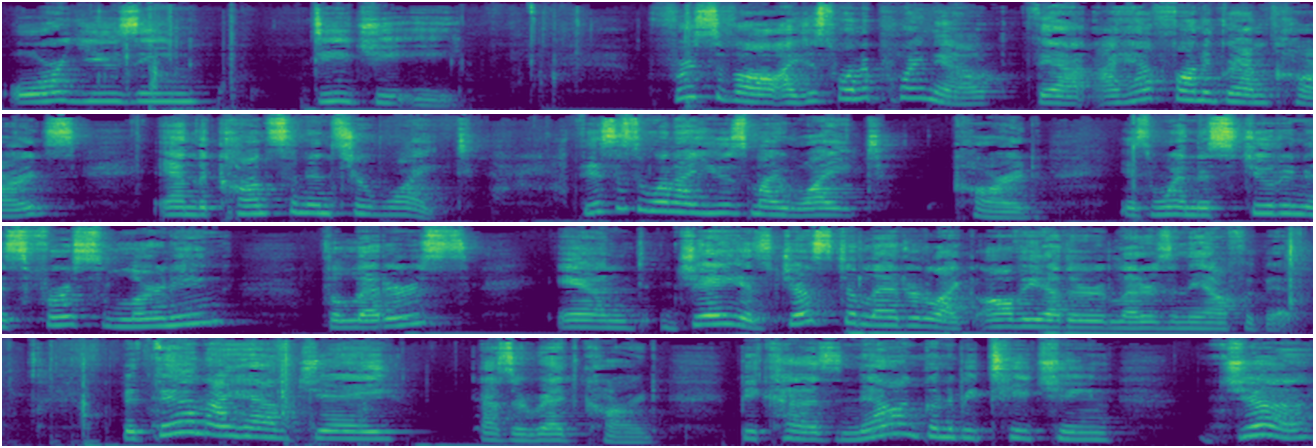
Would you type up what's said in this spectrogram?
or using DGE. First of all, I just want to point out that I have phonogram cards and the consonants are white. This is when I use my white card, is when the student is first learning the letters, and J is just a letter like all the other letters in the alphabet. But then I have J as a red card because now I'm going to be teaching J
